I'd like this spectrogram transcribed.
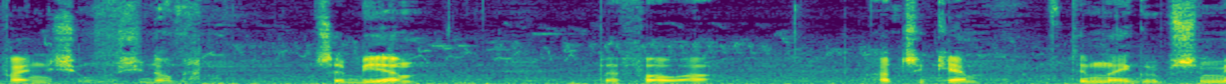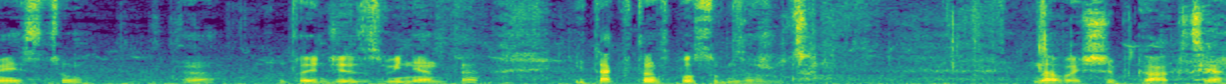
Fajnie się unosi, dobra. Przebijam PVA haczykiem w tym najgrubszym miejscu. Nie? Tutaj gdzie jest zwinięte. I tak w ten sposób zarzucam. Dawaj, szybka akcja.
